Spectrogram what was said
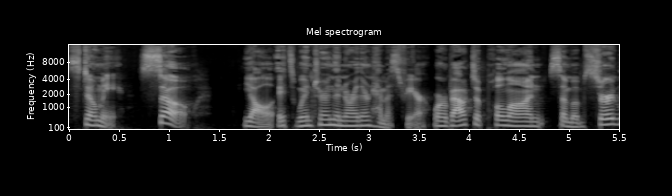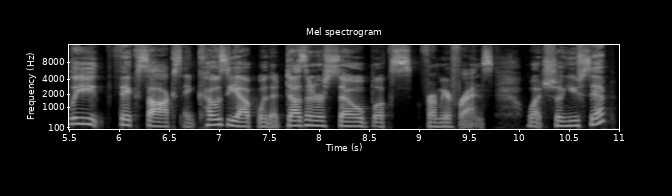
still me. So, y'all, it's winter in the Northern Hemisphere. We're about to pull on some absurdly thick socks and cozy up with a dozen or so books from your friends. What shall you sip?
